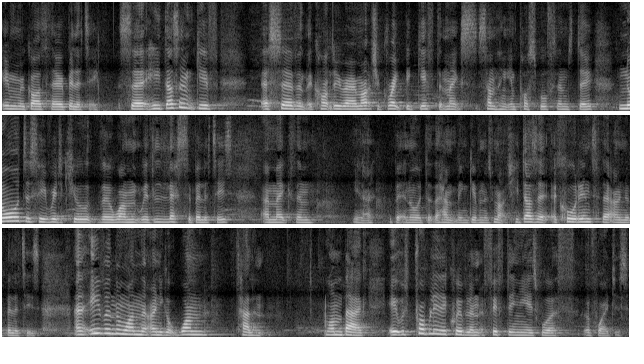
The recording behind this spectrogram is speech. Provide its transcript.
in regard to their ability. So he doesn't give a servant that can't do very much a great big gift that makes something impossible for them to do, nor does he ridicule the one with less abilities and make them, you know, a bit annoyed that they haven't been given as much. He does it according to their own abilities. And even the one that only got one talent, one bag, it was probably the equivalent of 15 years' worth of wages.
